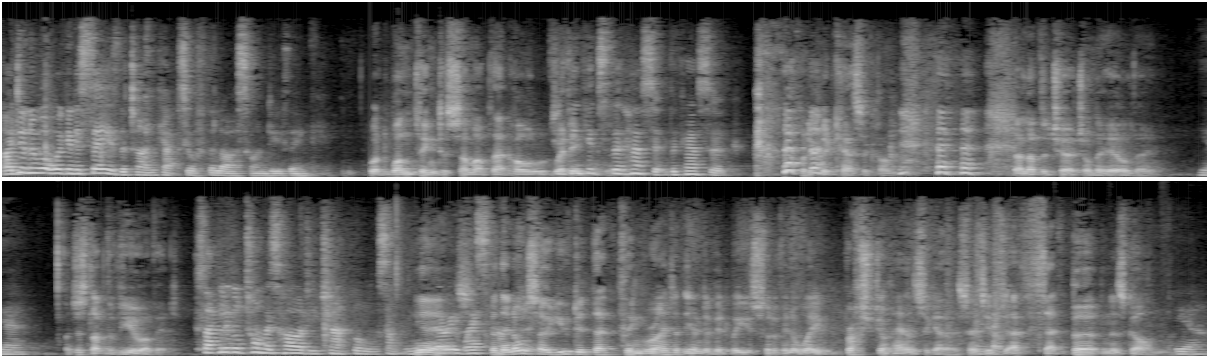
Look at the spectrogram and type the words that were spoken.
I don't know what we're going to say is the time capsule for the last one, do you think? What one thing to sum up that whole Do wedding? think it's the hassock, the cassock? Putting the cassock on. I love the church on the hill, though. Yeah. I just love the view of it. It's like a little Thomas Hardy chapel or something. Very Yes, West but then also you did that thing right at the end of it where you sort of, in a way, brushed your hands together, so as if that, that burden has gone. Yeah.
